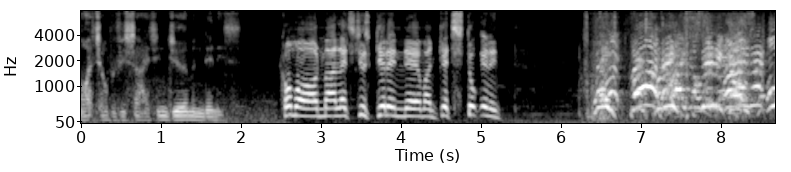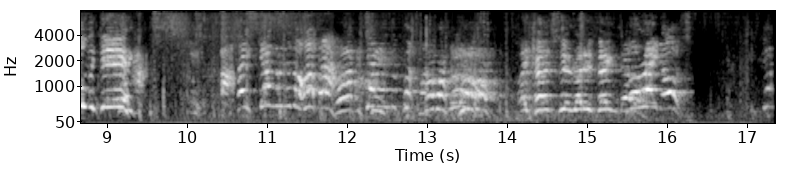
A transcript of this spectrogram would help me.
Might help if you say it in German, Dennis. Come on, man, let's just get in there, man. Get stuck in it. Hey, hey, hey, there he goes! Over there! Hey, stand under the hopper! Stand under the hopper! I can't see anything. All right, us! Stand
